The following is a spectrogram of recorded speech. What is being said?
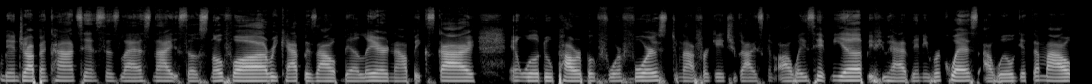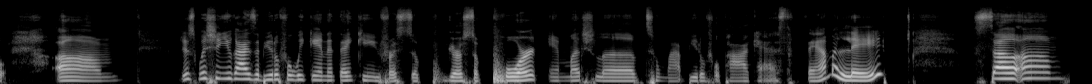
Been dropping content since last night. So Snowfall recap is out, Bel Air, now Big Sky, and we'll do Power Book 4 Force. Do not forget you guys can always hit me up if you have any requests. I will get them out. Um just wishing you guys a beautiful weekend and thanking you for su- your support and much love to my beautiful podcast family. So um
